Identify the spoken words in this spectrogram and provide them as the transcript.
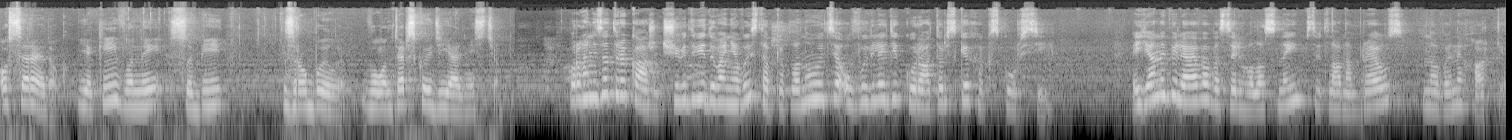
осередок, який вони собі зробили волонтерською діяльністю. Організатори кажуть, що відвідування виставки планується у вигляді кураторських екскурсій. Яна Біляєва, Василь Голосний, Світлана Бреус. Новини Харків.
